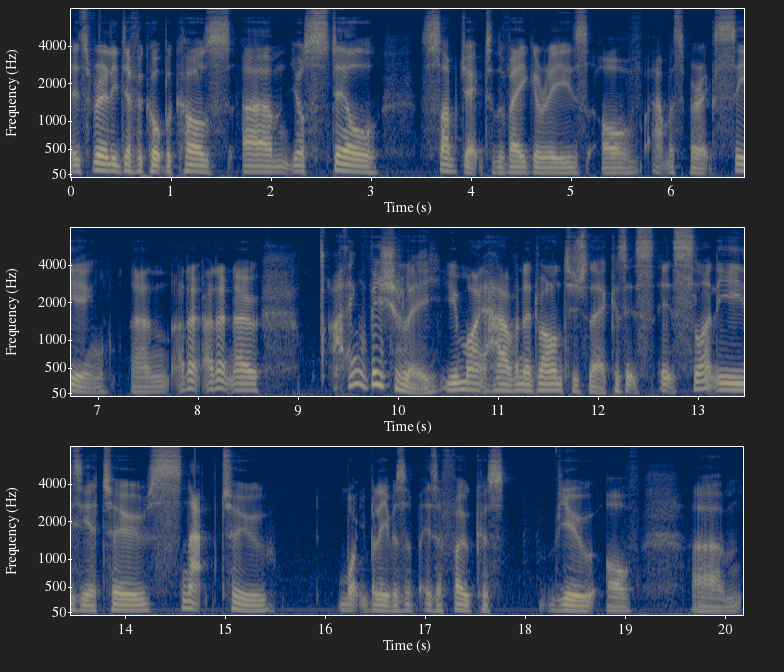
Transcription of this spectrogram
It's really difficult because um, you're still subject to the vagaries of atmospheric seeing. And I don't, I don't know. I think visually you might have an advantage there because it's it's slightly easier to snap to what you believe is a is a focused view of um,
